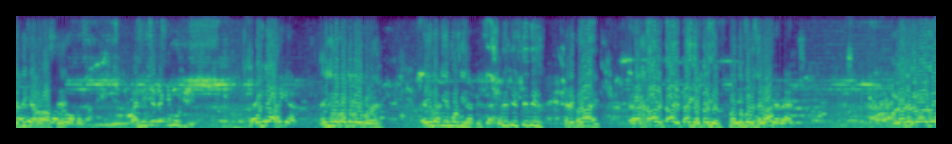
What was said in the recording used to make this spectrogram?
এদিকে আরও আছে। আর নিচেটা কি মুরগি? কোনটা? এগুলো কত করে পড়ে? এগুলো কি মুরগি? তিতির তিতির। এটা কি টাই- টাই- টাইগার টাইগার। কত করে জোড়া? ওটা জোড়া হলো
